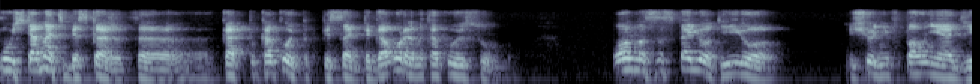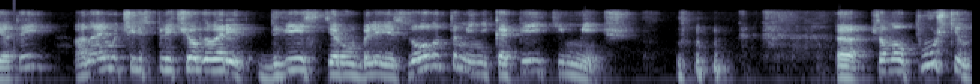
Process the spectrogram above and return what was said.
пусть она тебе скажет, как, какой подписать договор и на какую сумму. Он застает ее еще не вполне одетой, она ему через плечо говорит, 200 рублей золотом и ни копейки меньше. Э, что, мол, Пушкин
